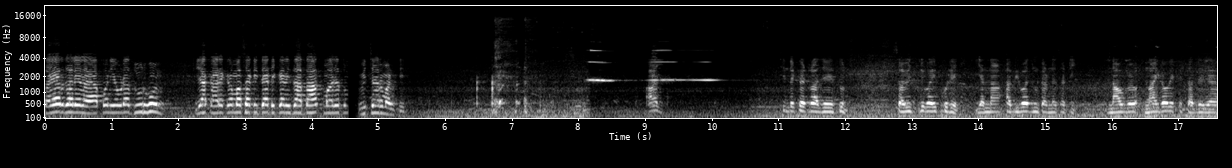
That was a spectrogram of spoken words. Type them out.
तयार झालेला आहे. आपण एवढ्या दूरहून या कार्यक्रमासाठी त्या ठिकाणी जात आहात माझ्या विचार मांडतील. आज सिंदखेड राजा येथून सावित्रीबाई फुले यांना अभिवादन करण्यासाठी नावगाव नायगाव येथे चाललेल्या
